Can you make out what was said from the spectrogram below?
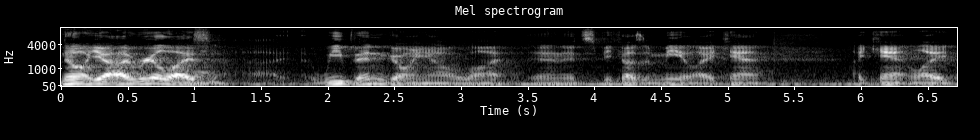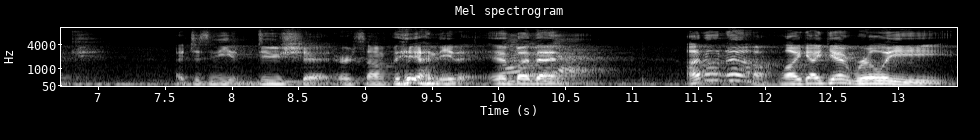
no, yeah, I realize Yeah. uh, we've been going out a lot, and it's because of me. Like, I can't, I can't like, I just need to do shit or something. I need it, Why but then. that? I don't know. Like I get really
